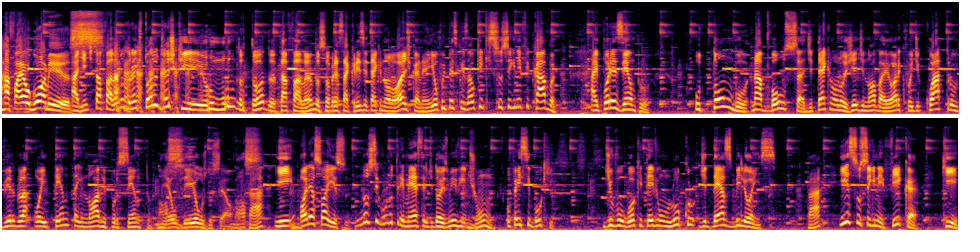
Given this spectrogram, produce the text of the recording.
Rafael Gomes. A gente tá falando durante todo o dia, acho que o mundo todo tá falando sobre essa crise tecnológica, né? E eu fui pesquisar o que, que isso significava. Aí, por exemplo, o tombo na bolsa de tecnologia de Nova York foi de 4,89%. Meu Deus do céu. Tá? E olha só isso. No segundo trimestre de 2021, o Facebook divulgou que teve um lucro de 10 bilhões. Tá? Isso significa que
